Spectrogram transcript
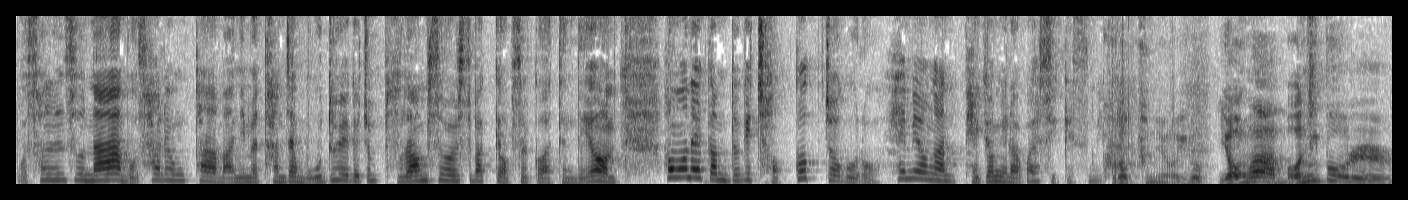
뭐 선수나 뭐 사령탑 아니면 단장 모두에게 좀 부담스러울 수밖에 없을 것 같은데요. 허문의 감독이 적극적으로 해명한 배경이라고 할 수 있겠습니다. 그렇군요. 이거 영화 머니볼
